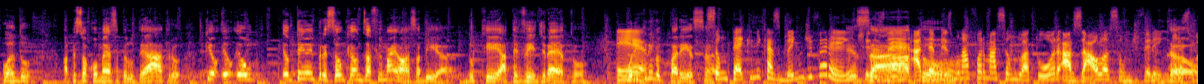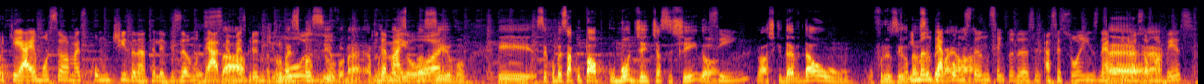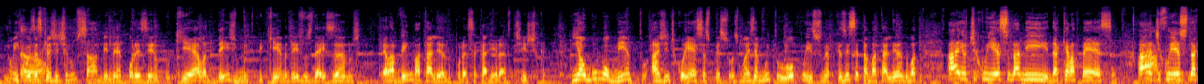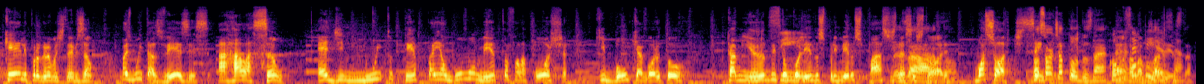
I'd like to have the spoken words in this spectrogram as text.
quando a pessoa começa pelo teatro, porque eu, eu, eu, eu tenho a impressão que é um desafio maior, sabia? Do que a TV direto. É. Por incrível que pareça. São técnicas bem diferentes, né? Exato. Até mesmo na formação do ator, as aulas são diferentes. Então. Porque a emoção é mais contida na televisão, no teatro é mais Exato. grandioso. É tudo mais expansivo, né? É tudo muito é mais maior. expansivo. E você começar com o papo com um monte de gente assistindo, Sim. eu acho que deve dar um. O friozinho E deve ser manter bem a maior. constância em todas as- as sessões, né? Porque não é só É. uma vez. Não, E Então, coisas que a gente não sabe, né? Por exemplo, que ela, desde muito pequena, desde os 10 anos, ela vem batalhando por essa carreira artística. Em algum momento, a gente conhece as pessoas, mas é muito louco isso, né? Porque às vezes você está batalhando, bata... ah, eu te conheço dali, daquela peça. Ah, Ah, te sim. conheço daquele programa de televisão. Mas muitas vezes, a ralação é de muito tempo para em algum momento eu falar, poxa, que bom que agora eu tô caminhando e estou Sim. colhendo os primeiros passos dessa Exato. história. Boa sorte, Boa sempre. sorte a todos, né? Com da certeza.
